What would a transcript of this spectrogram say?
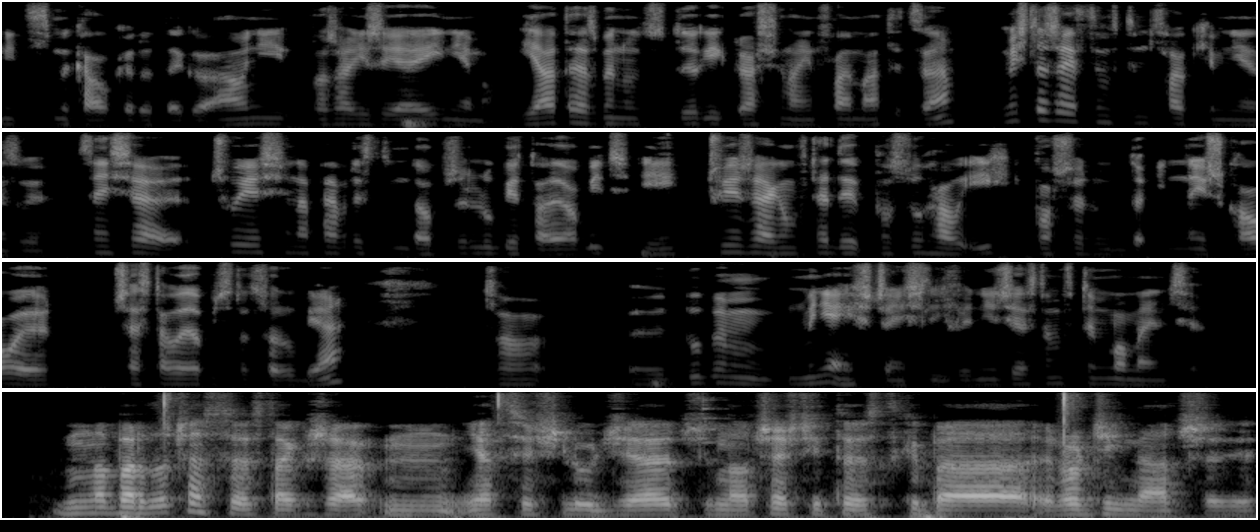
mieć smykałkę do tego, a oni uważali, że ja jej nie mam. Ja teraz będąc w drugiej klasie na informatyce, myślę, że jestem w tym całkiem niezły. W sensie czuję się naprawdę z tym dobrze, lubię to robić i czuję, że jakbym wtedy posłuchał ich i poszedł do innej szkoły, przestał robić to, co lubię, to y, byłbym mniej szczęśliwy niż jestem w tym momencie. No bardzo często jest tak, że mm, jacyś ludzie, czy no częściej to jest chyba rodzina, czy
